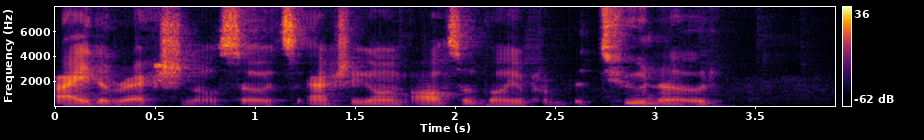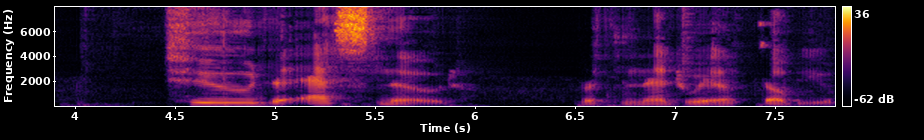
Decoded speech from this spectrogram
bidirectional, so it's actually going also going from the two node to the S node with an edge weight of W.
